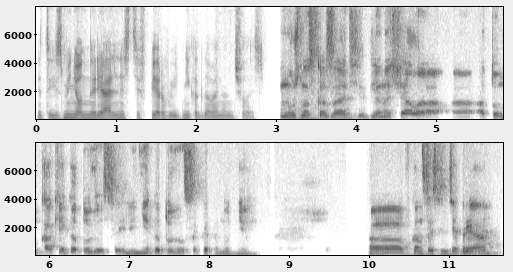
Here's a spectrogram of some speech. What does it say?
этой измененной реальности в первые дни, когда война началась? Нужно сказать для начала а, о том, как я готовился или не готовился к этому дню. А, в конце сентября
